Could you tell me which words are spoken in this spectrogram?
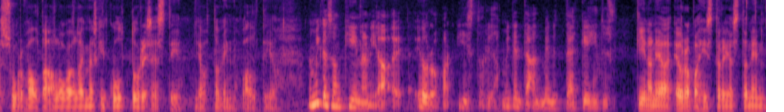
suurvalta-alueella ja myöskin kulttuurisesti johtavin valtio. No mikä se on Kiinan ja Euroopan historia? Miten tämä on mennyt tämä kehitys? Kiinan ja Euroopan historiasta, niin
